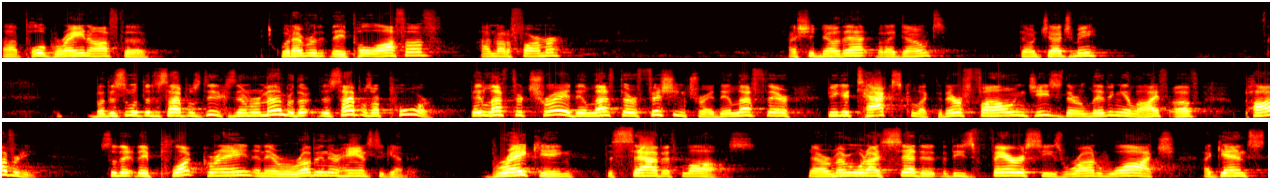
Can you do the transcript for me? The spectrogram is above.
uh, pull grain off the whatever they pull off of. I'm not a farmer. I should know that, but I don't. Don't judge me. But this is what the disciples did, because then remember, the disciples are poor. They left their trade, they left their fishing trade, they left their being a tax collector. They were following Jesus, they were living a life of poverty. So they, they plucked grain and they were rubbing their hands together, breaking the Sabbath laws. Now, remember what I said that these Pharisees were on watch against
